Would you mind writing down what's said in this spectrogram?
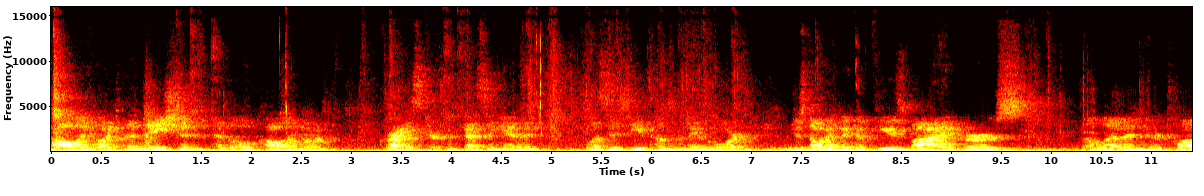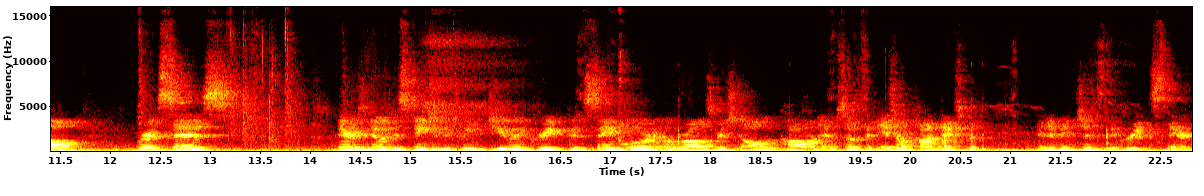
calling, like the nation as a whole calling on Christ or confessing Him, and blessed is He who comes in the name of the Lord. Just always been confused by verse 11 or 12, where it says, there is no distinction between Jew and Greek, for the same Lord over all is rich to all who call on him. So it's an Israel context, but it mentions the Greeks there.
